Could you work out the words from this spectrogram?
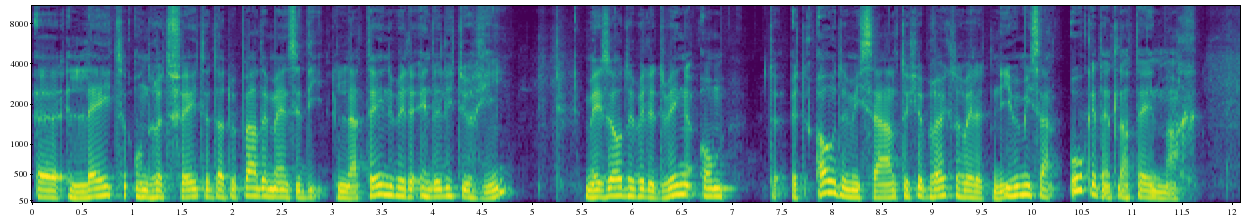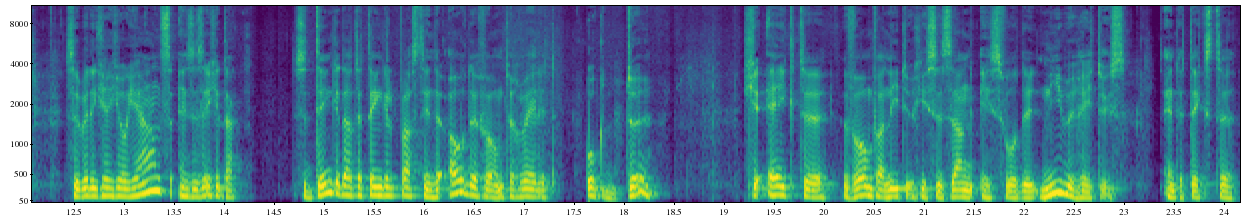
uh, leid onder het feit dat bepaalde mensen die Latijn willen in de liturgie, mij zouden willen dwingen om het oude missaal te gebruiken, terwijl het nieuwe missaal ook in het Latijn mag. Ze willen Gregoriaans en ze zeggen dat ze denken dat het enkel past in de oude vorm, terwijl het ook de geëikte vorm van liturgische zang is voor de nieuwe ritus. En de teksten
